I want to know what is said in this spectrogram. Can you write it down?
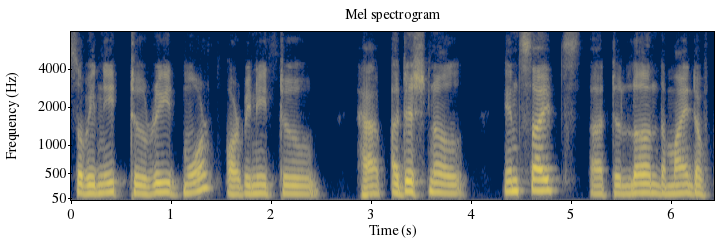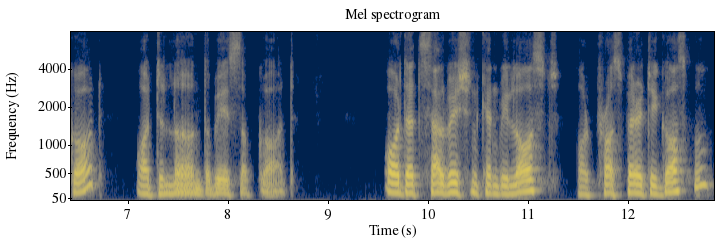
So we need to read more or we need to have additional insights uh, to learn the mind of God or to learn the ways of God. Or that salvation can be lost or prosperity gospel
